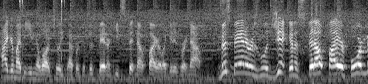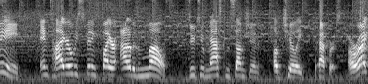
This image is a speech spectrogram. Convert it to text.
Tiger might be eating a lot of chili peppers if this banner keeps spitting out fire like it is right now. This banner is legit gonna spit out fire for me, and Tiger will be spitting fire out of his mouth due to mass consumption of chili peppers. Alright?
